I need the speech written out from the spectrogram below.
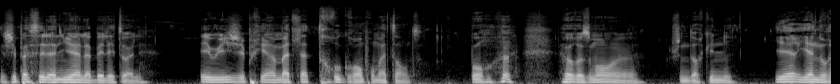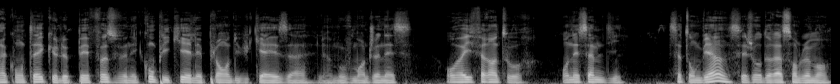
J'ai passé la nuit à la belle étoile. Et oui, j'ai pris un matelas trop grand pour ma tente. Bon, heureusement, euh, je ne dors qu'une nuit. Hier, Yann nous racontait que le PFOS venait compliquer les plans du KSA, le mouvement de jeunesse. On va y faire un tour. On est samedi. Ça tombe bien, c'est jour de rassemblement.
